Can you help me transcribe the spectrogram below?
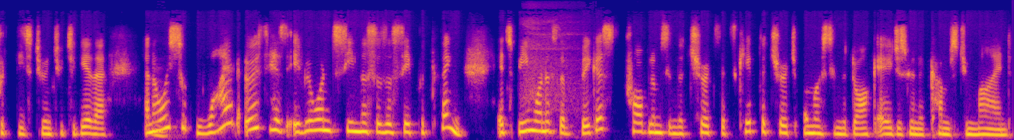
put these two and two together? And I hmm. always thought, why on earth has everyone seen this as a separate thing? It's been one of the biggest problems in the church that's kept the church almost in the dark ages when it comes to mind,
